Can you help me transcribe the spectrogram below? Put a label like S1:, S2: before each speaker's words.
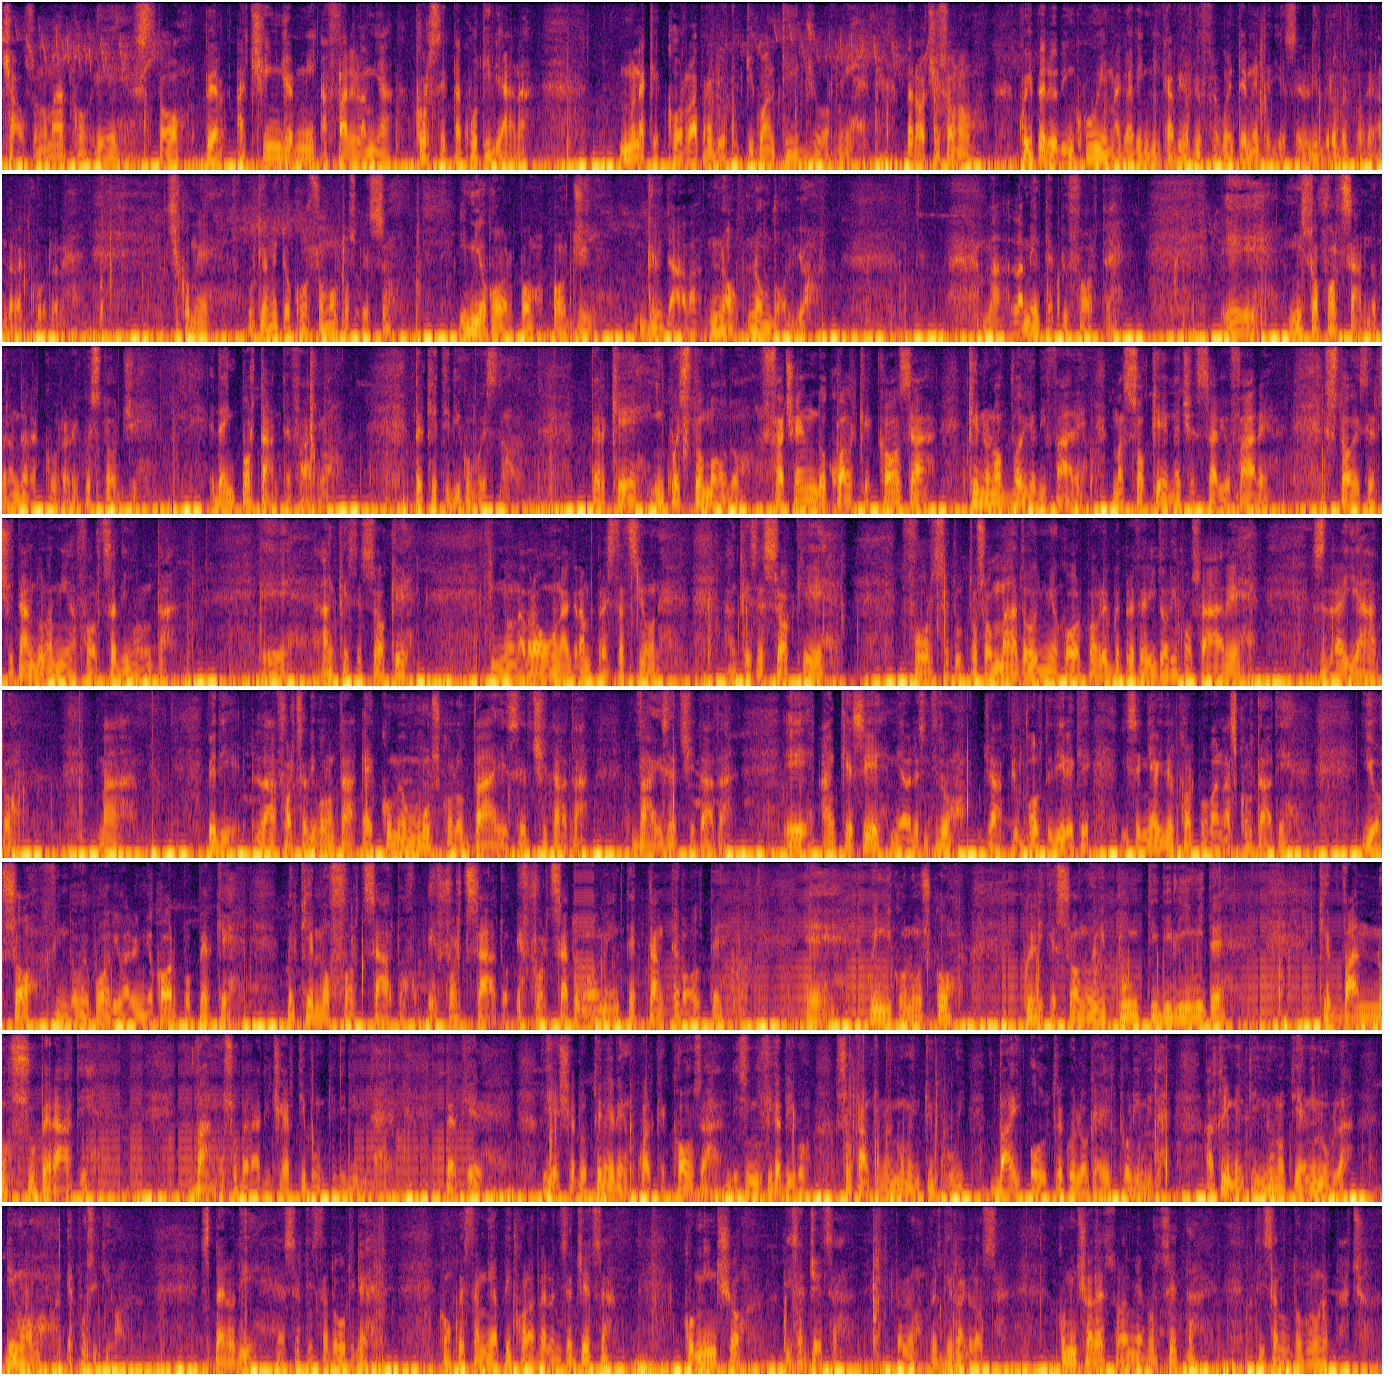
S1: Ciao, sono Marco e sto per accingermi a fare la mia corsetta quotidiana. Non è che corra proprio tutti quanti i giorni, però ci sono quei periodi in cui magari mi capita più frequentemente di essere libero per poter andare a correre. Siccome ultimamente ho corso molto spesso, il mio corpo oggi gridava no, non voglio. Ma la mente è più forte e mi sto forzando per andare a correre quest'oggi ed è importante farlo. Perché ti dico questo? Perché in questo modo, facendo qualche cosa che non ho voglia di fare, ma so che è necessario fare, sto esercitando la mia forza di volontà. E anche se so che non avrò una gran prestazione, anche se so che forse tutto sommato il mio corpo avrebbe preferito riposare sdraiato, ma Vedi, la forza di volontà è come un muscolo, va esercitata, va esercitata. E anche se mi avrei sentito già più volte dire che i segnali del corpo vanno ascoltati, io so fin dove può arrivare il mio corpo perché? Perché l'ho forzato e forzato e forzato nuovamente tante volte e quindi conosco quelli che sono i punti di limite che vanno superati vanno superati certi punti di limite perché riesci ad ottenere qualche cosa di significativo soltanto nel momento in cui vai oltre quello che è il tuo limite, altrimenti non ottieni nulla di nuovo e positivo. Spero di esserti stato utile con questa mia piccola perla di saggezza. Comincio di saggezza, proprio per dirla grossa. Comincio adesso la mia corsetta, ti saluto con un abbraccio.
